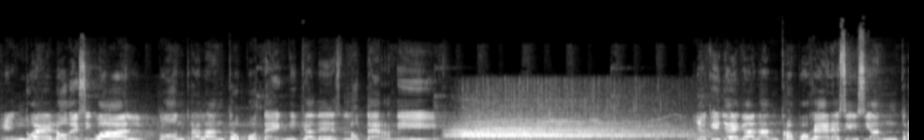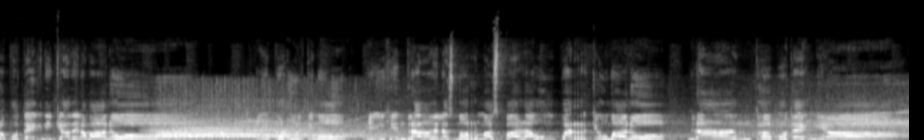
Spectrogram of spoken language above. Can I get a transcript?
en duelo desigual contra la antropotécnica de Sloterdijk. Y aquí llegan antropogénesis y antropotécnica de la mano. Y por último, engendrada de las normas para un parque humano, la antropotecnia.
